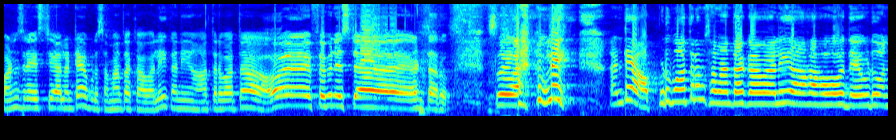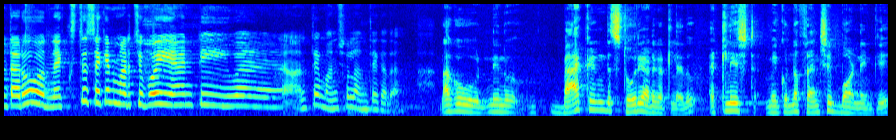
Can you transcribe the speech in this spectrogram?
ఫండ్స్ రేస్ చేయాలంటే అప్పుడు సమాత కావాలి. కానీ ఆ తర్వాత ఫెమినిస్ట్ అంటారు. సో అంటే అప్పుడు మాత్రం సమాత కావాలి. ఆహాహో దేవుడు అంటారు. నెక్స్ట్ సెకండ్ మర్చిపోయి ఏంటి ఇవ అంతే మనుషులు అంతే కదా. నాకు నేను బ్యాక్ ఎండ్ స్టోరీ అడగట్లేదు. అట్లీస్ట్ మీకున్న ఫ్రెండ్షిప్ బాండింగ్కి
